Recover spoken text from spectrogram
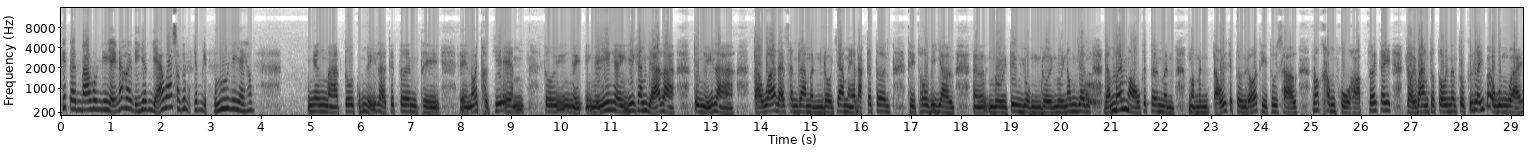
cái tên Ba Huân như vậy nó hơi bị dân dã quá so với một doanh nghiệp bự như vậy không? Nhưng mà tôi cũng nghĩ là cái tên thì ờ, nói thật với em, tôi nghĩ nghĩ với khán giả là, tôi nghĩ là tạo hóa đã sanh ra mình rồi cha mẹ đặt cái tên. Thì thôi bây giờ ờ, người tiêu dùng rồi người nông dân đã mến mộ cái tên mình mà mình đổi cái từ đó thì tôi sợ nó không phù hợp tới cái trời ban cho tôi nên tôi cứ lấy bao quân hoài.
